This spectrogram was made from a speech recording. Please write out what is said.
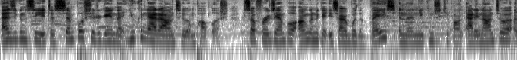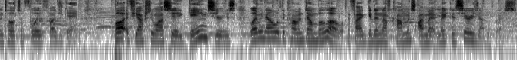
As you can see, it's a simple shooter game that you can add on to and publish. So for example, I'm going to get you started with a base, and then you can just keep on adding on to it until it's a fully fledged game. But if you actually want to see a game series, let me know with a comment down below. If I get enough comments, I might make a series out of this.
